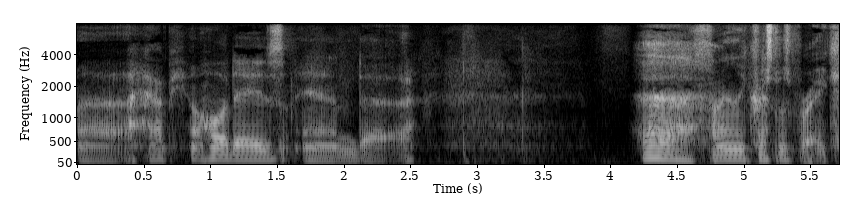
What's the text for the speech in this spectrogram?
uh, happy holidays and uh, uh, finally Christmas break.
